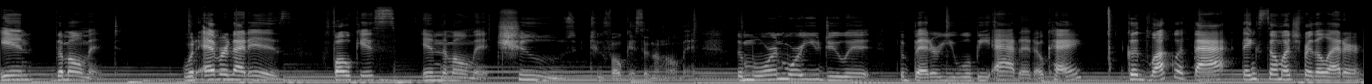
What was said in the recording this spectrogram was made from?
in the moment. Whatever that is, focus in the moment. Choose to focus in the moment. The more and more you do it, the better you will be at it, okay? Good luck with that. Thanks so much for the letter.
